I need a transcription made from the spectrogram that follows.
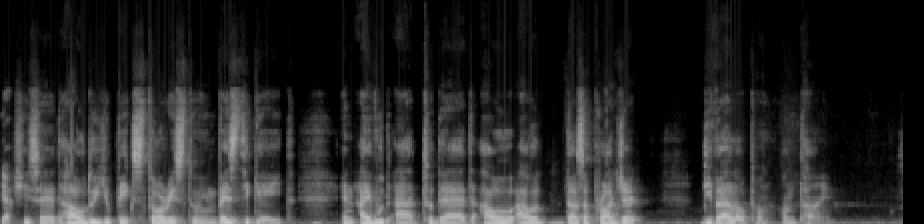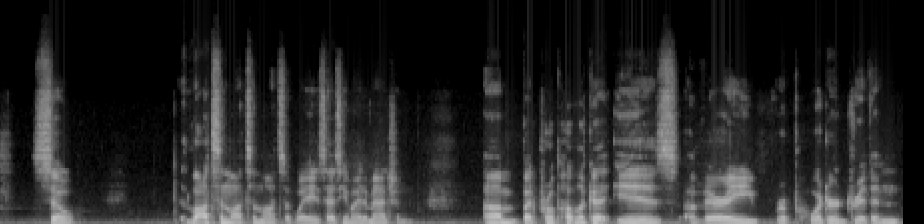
Yeah. She said, "How do you pick stories to investigate?" And I would add to that, how how does a project develop on, on time? So, lots and lots and lots of ways, as you might imagine. Um, but ProPublica is a very reporter driven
